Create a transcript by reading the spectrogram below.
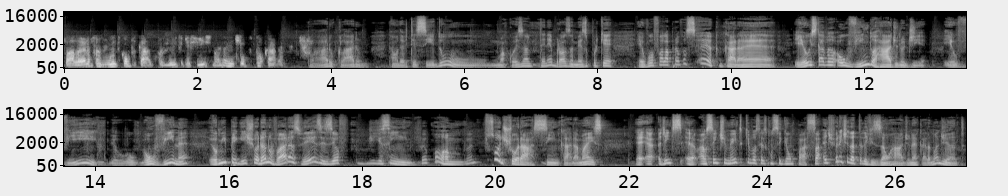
falando foi muito complicado. Foi muito difícil, mas a gente tinha que tocar, né? Claro, claro. Não, deve ter sido uma coisa tenebrosa mesmo, porque eu vou falar para você, cara, é eu estava ouvindo a rádio no dia. Eu vi, eu ouvi, né? Eu me peguei chorando várias vezes. Eu, assim, eu, porra, eu sou de chorar assim, cara, mas. É, é a gente, é, o sentimento que vocês conseguiam passar é diferente da televisão, rádio, né, cara? Não adianta.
